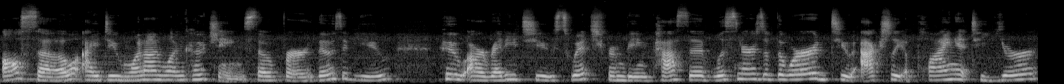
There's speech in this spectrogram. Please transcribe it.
Also, I do one on one coaching. So, for those of you who are ready to switch from being passive listeners of the word to actually applying it to your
